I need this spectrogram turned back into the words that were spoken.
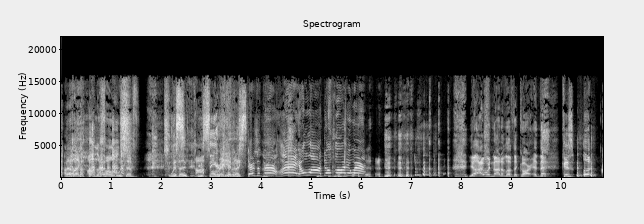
I'd be like on the phone with the with the cops see your already. I'd be like, "There's a girl. Hey, hold on, don't go anywhere." Yeah, I would not have left the car. And that because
